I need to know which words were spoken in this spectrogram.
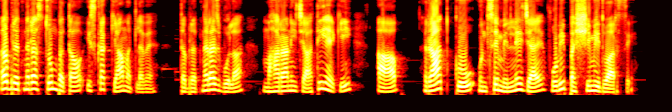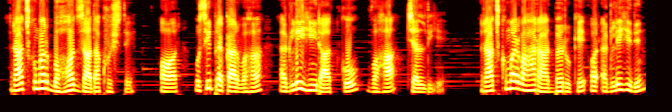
अब रत्नराज, तुम बताओ, इसका क्या मतलब है? तब रत्नराज बोला, महारानी चाहती है कि आप रात को उनसे मिलने जाए, वो भी पश्चिमी द्वार से। राजकुमार बहुत ज़्यादा खुश थे और उसी प्रकार वह अगली ही रात को वहाँ चल दिए। राजकुमार वहाँ रात भर रुके और अगले ही दिन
